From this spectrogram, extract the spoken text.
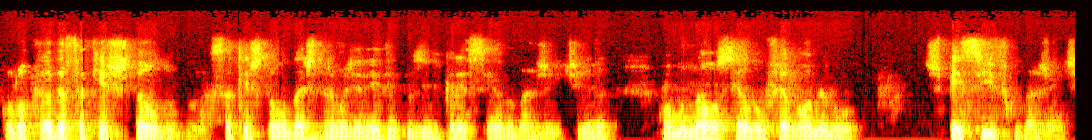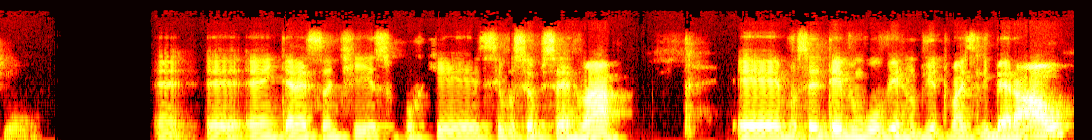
colocando essa questão, Dudu, essa questão da extrema-direita, inclusive crescendo na Argentina, como não sendo um fenômeno específico da Argentina. É, é, é interessante isso, porque se você observar, é, você teve um governo dito mais liberal,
